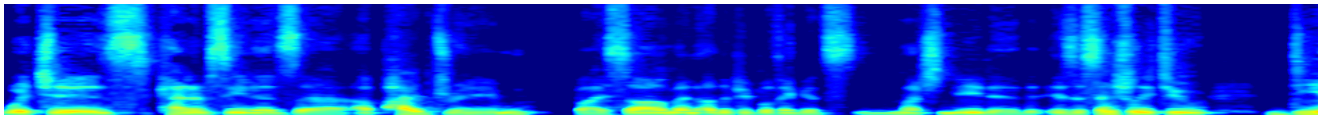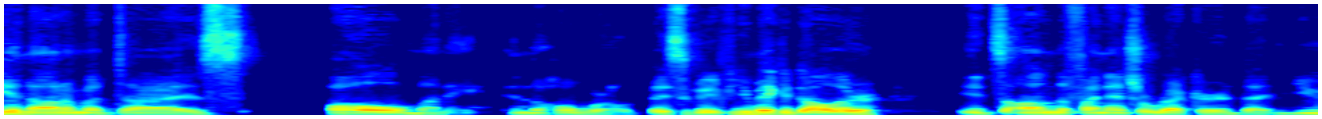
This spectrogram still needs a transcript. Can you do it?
which is kind of seen as a, a pipe dream by some and other people think it's much needed is essentially to de-anonymize all money in the whole world. Basically if you make a dollar it's on the financial record that you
